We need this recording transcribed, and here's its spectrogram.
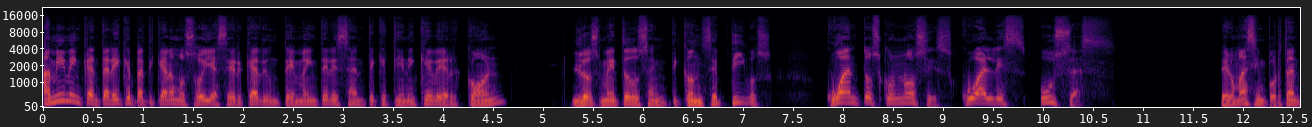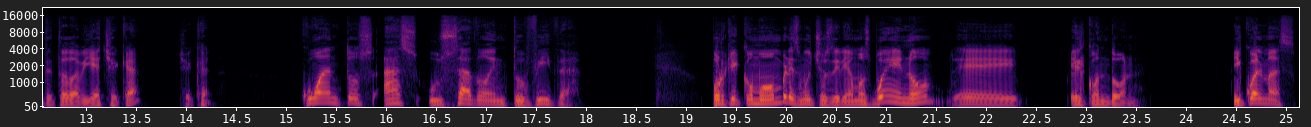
A mí me encantaría que platicáramos hoy acerca de un tema interesante que tiene que ver con los métodos anticonceptivos. ¿Cuántos conoces? ¿Cuáles usas? Pero más importante todavía, checa, checa, ¿cuántos has usado en tu vida? Porque como hombres muchos diríamos, bueno, eh, el condón. ¿Y cuál más?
